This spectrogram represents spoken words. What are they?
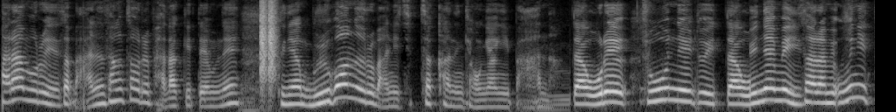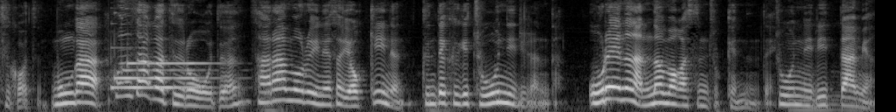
사람으로 인해서 많은 상처를 받았기 때문에 그냥 물건으로 많이 집착하는 경향이 많아. 나 올해 좋은 일도 있다. 왜냐면 이 사람이 운이 드거든. 뭔가 혼사가 들어오든 사람으로 인해서 엮이는. 근데 그게 좋은 일이란다. 올해는 안 넘어갔으면 좋겠는데 좋은 일이 있다면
